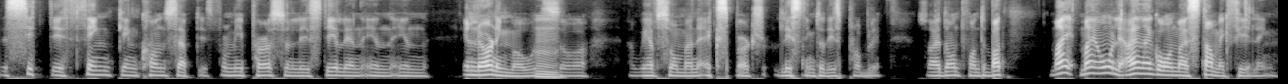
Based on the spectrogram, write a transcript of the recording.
the city thinking concept is for me personally still in in in in learning mode. Mm. So we have so many experts listening to this probably. So I don't want to. But my my only, and I go on my stomach feeling.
